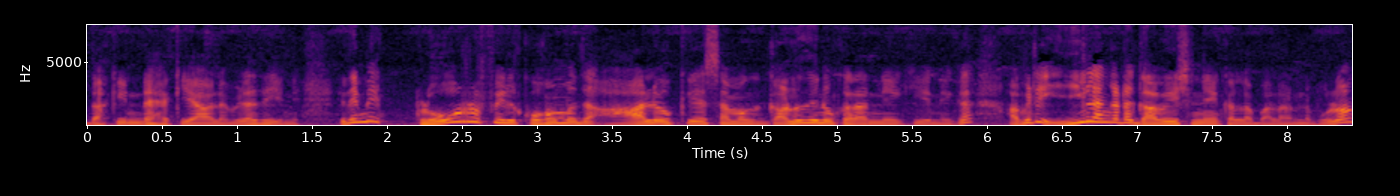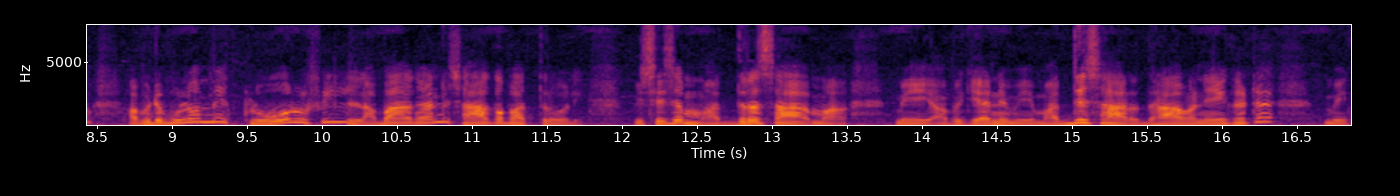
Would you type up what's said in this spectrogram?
දකිින්ට හැකියාව ලැබිලා තියන්නේ. එති මේ කලෝරෆිල් කොහොමද ආලෝකය සමඟ ගණු දෙනු කරන්නේ කියන එක අපිට ඊළඟට ගවේශණය කළ බලන්න පුළුවන්. අපිට පුළුවන් මේ කලෝරෆිල් ලබාගන්න ශාකපත්‍රවලි විශේෂ මද්‍රසා මේ අපි කියන්නේ මේ මධ්‍යසාර ධාවනයකට මේ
